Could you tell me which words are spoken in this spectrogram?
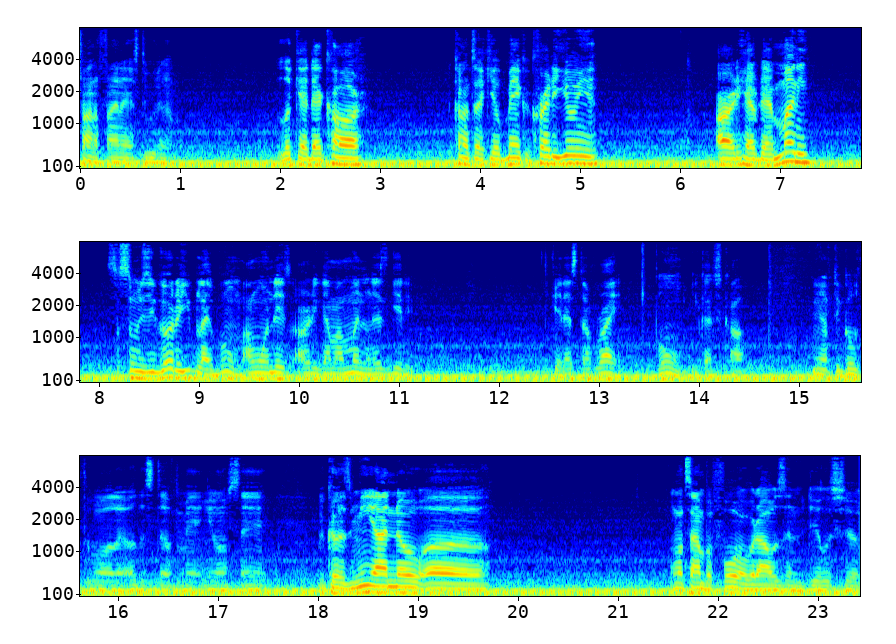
trying to finance through them. Look at that car, contact your bank or credit union. I already have that money. So as soon as you go there, you be like, boom, I want this. I already got my money. Let's get it get that stuff right, boom, you got your car. You have to go through all that other stuff, man. You know what I'm saying? Because me, I know uh, one time before when I was in the dealership,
